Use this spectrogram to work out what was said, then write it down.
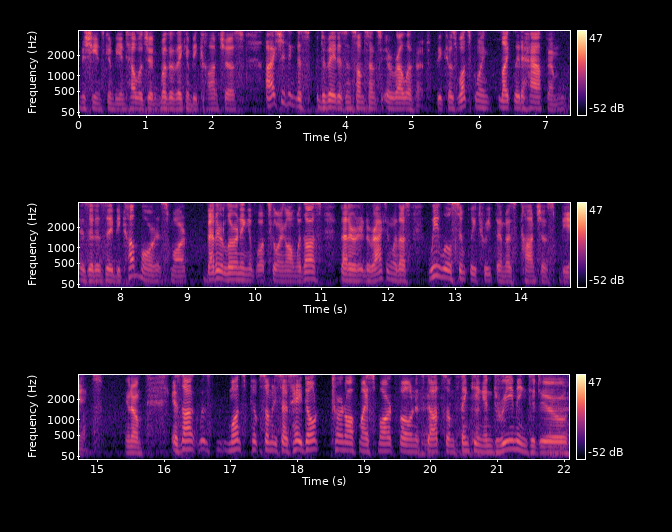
machines can be intelligent, whether they can be conscious. I actually think this debate is in some sense irrelevant because what's going likely to happen is that as they become more smart, better learning of what's going on with us, better interacting with us, we will simply treat them as conscious beings. You know, it's not once somebody says, "Hey, don't turn off my smartphone. It's got some thinking and dreaming to do."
